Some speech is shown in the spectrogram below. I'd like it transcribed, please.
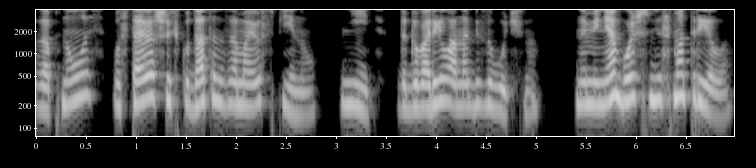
Запнулась, уставившись куда-то за мою спину. «Нить», — договорила она беззвучно. На меня больше не смотрела.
